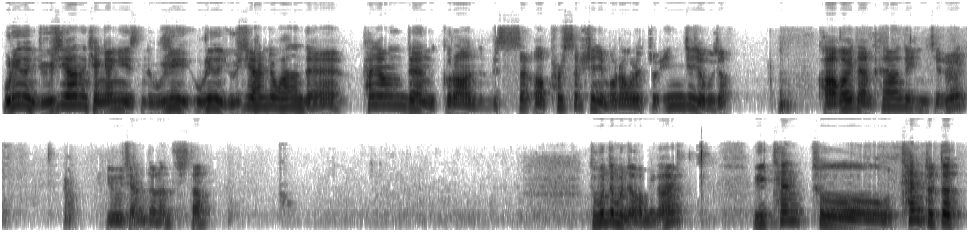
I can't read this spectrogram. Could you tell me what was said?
우리는 유지하는 경향이 있, 우리 우리는 유지하려고 하는데 편향된 그런 리서, 어, perception이 뭐라고 그랬죠? 인지죠, 그죠? 과거에 대한 편향된 인지를 유지한다는 뜻이다. 두 번째 문제 갑니다. We tend to, tend to 뜻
